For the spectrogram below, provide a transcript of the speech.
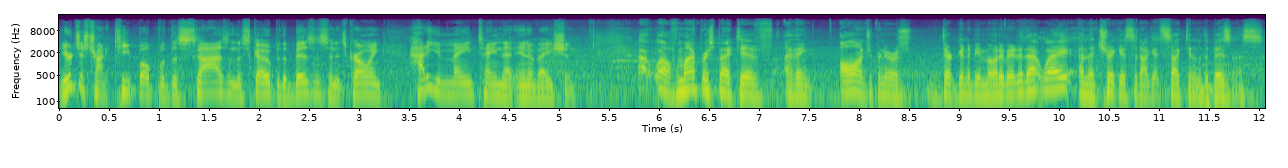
you're just trying to keep up with the size and the scope of the business and it's growing? How do you maintain that innovation? Uh, Well, from my perspective, I think all entrepreneurs they're going to be motivated that way, and the trick is to not get sucked into the business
